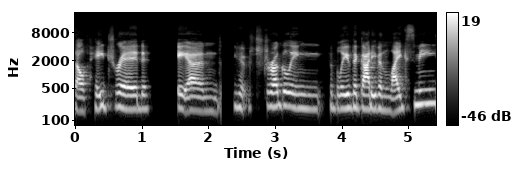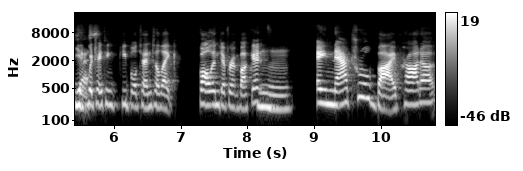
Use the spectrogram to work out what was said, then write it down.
self hatred and, you know, struggling to believe that God even likes me, Yes. which I think people tend to like fall in different buckets. Mhm. A natural byproduct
